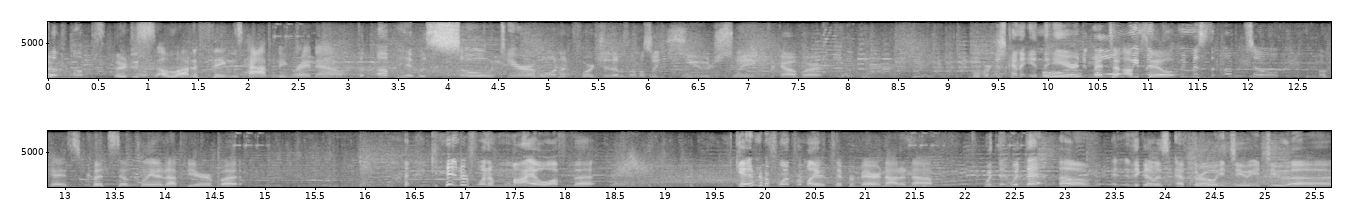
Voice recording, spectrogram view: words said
hugged. The up, There are just a lot of things happening right now. the up hit was so terrible and unfortunate. That was almost a huge swing for Kalvar. But we're just kind of in the air. Ooh, meant to oh, we up tilt. We missed the up tilt. Okay, could still clean it up here, but Ganondorf went a mile off of that. Ganondorf went from like okay, tipper bear not enough. With th with that um I think that was F throw into into uh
